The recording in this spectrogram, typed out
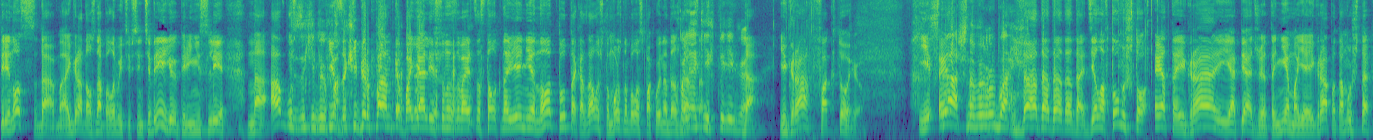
Перенос, да, игра должна была выйти в сентябре, ее перенесли на август. Из-за киберпанка. Из-за киберпанка боялись, что называется, столкновения, но тут оказалось, что можно было спокойно дождаться. Поляки их переиграли. Да, игра Факторио. И Страшно это... вырубай. Да, да, да, да, да. Дело в том, что эта игра, и опять же, это не моя игра, потому что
